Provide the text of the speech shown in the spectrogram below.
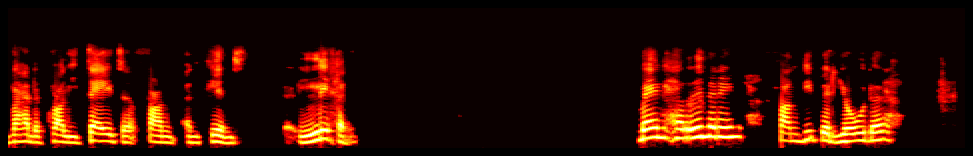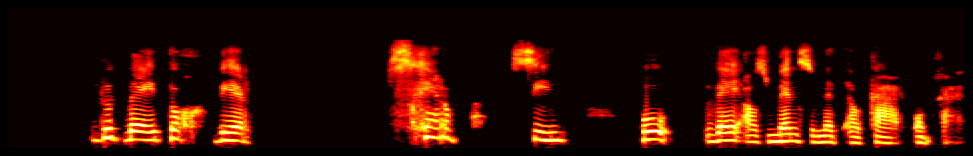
waar de kwaliteiten van een kind liggen. Mijn herinnering van die periode doet mij toch weer scherp zien hoe wij als mensen met elkaar omgaan.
